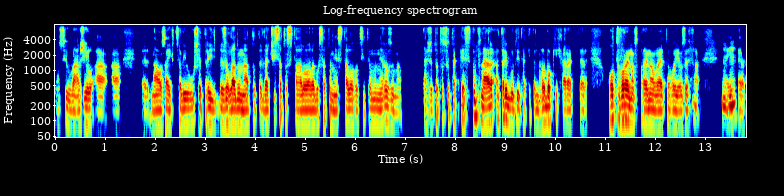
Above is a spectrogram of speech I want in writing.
on si ju vážil a, a naozaj chceli ušetriť bez ohľadu na to, teda, či sa to stalo, alebo sa to nestalo, hoci tomu nerozumel. Takže toto sú také vstupné atribúty, taký ten hlboký charakter, otvorenosť pre nové toho Jozefa. Mm-hmm. Hej, teraz,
